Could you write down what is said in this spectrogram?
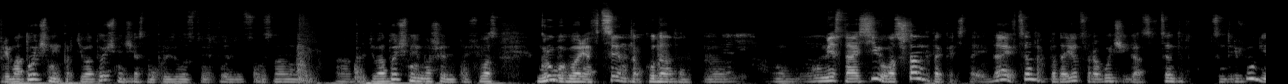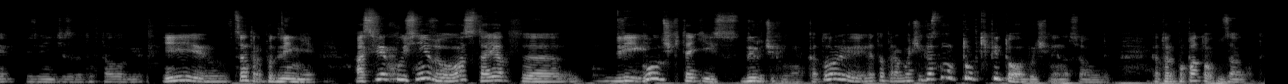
прямоточные, противоточные, сейчас на производстве используются в основном а, противоточные машины. То есть у вас, грубо говоря, в центр куда-то э, вместо оси у вас штанга такая стоит, да, и в центр подается рабочий газ. В центр центрифуги, извините за тавтологию, и в центр по длине. А сверху и снизу у вас стоят э, две иголочки такие с дырочками, которые этот рабочий газ, ну, трубки пито обычные на самом деле, которые по потоку замотаны,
